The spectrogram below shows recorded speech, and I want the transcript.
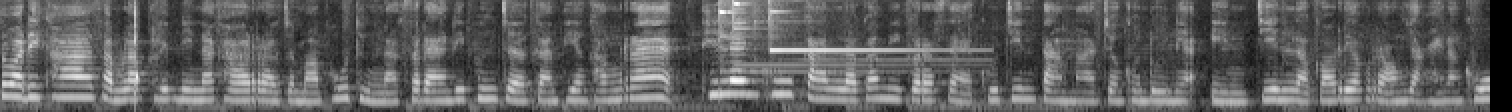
สวัสดีค่ะสำหรับคลิปนี้นะคะ เราจะมาพูดถึงนักแสดงที่เพิ่งเจอกันเพียงครั้งแรก ที่เล่นคู่กันแล้วก็มีกระแสคู่จิ้นตามมาจนคนดูเนี่ยอินจิ้น แล้วก็เรียกร้องอยากให้ทั้งคู่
